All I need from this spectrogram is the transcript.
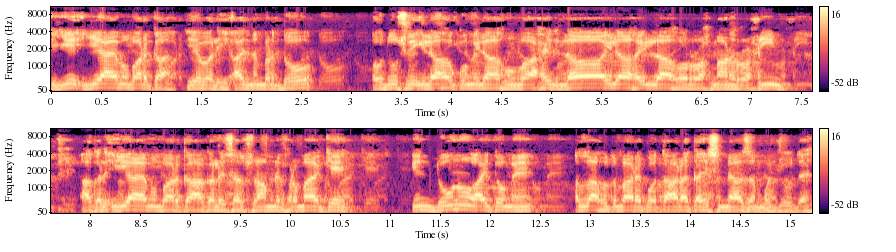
یہ یہ آئے مبارکہ، یہ والی آج نمبر دو۔ اور دوسری الہکم الہ واحد، لا الہ الا الرحمن الرحیم۔ عقل یہ مبارکہ عقل علیہ السلام نے فرمایا کہ ان دونوں آیتوں میں اللہ تبارک و تعالیٰ کا اسم اعظم موجود ہے۔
